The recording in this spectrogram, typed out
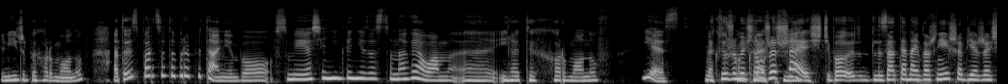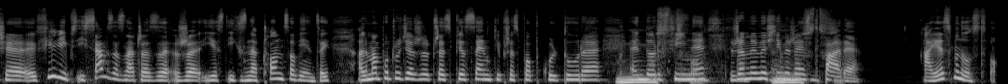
liczby hormonów. A to jest bardzo dobre pytanie, bo w sumie ja się nigdy nie zastanawiałam, y, ile tych hormonów jest. tak Niektórzy myślą, że sześć, bo za te najważniejsze bierze się Philips i sam zaznacza, że jest ich znacząco więcej. Ale mam poczucie, że przez piosenki, przez popkulturę, Mnóstwo. endorfiny, że my myślimy, że jest Mnóstwo. parę. A jest mnóstwo.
